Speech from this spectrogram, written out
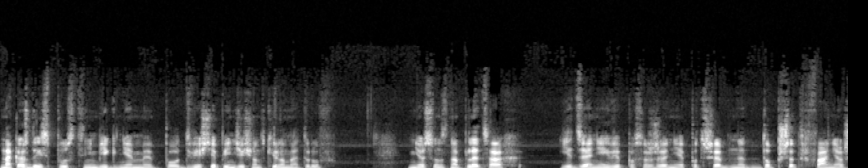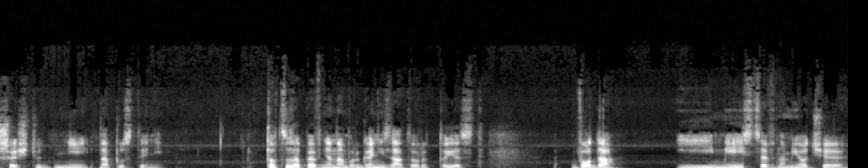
Na każdej z pustyń biegniemy po 250 km, niosąc na plecach jedzenie i wyposażenie potrzebne do przetrwania 6 dni na pustyni. To, co zapewnia nam organizator, to jest woda i miejsce w namiocie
